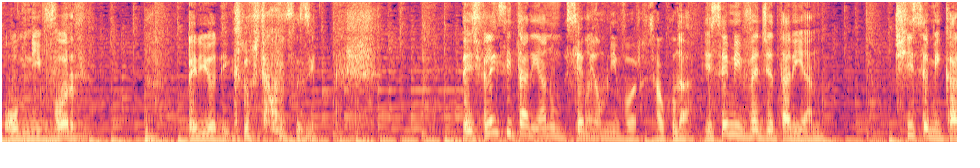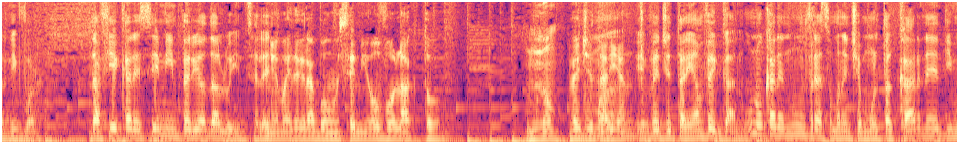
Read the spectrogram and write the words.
omnivor periodic, nu știu cum să zic. Deci flexitarianul... Semi-omnivor, sau cum? Da, e semi-vegetarian și semi-carnivor. Dar fiecare semi în perioada lui, înțelegi? Nu e mai degrabă un semi-ovo-lacto Nu. vegetarian? Mă, e vegetarian vegan. Unul care nu vrea să mănânce multă carne din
